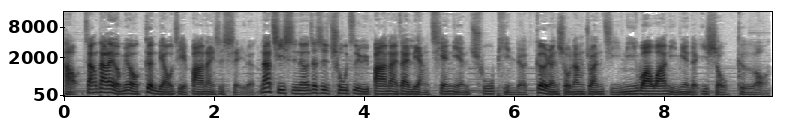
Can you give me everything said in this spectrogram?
好，这样大家有没有更了解巴奈是谁了？那其实呢，这是出自于巴奈在两千年出品的个人首张专辑《泥娃娃》里面的一首歌哦。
